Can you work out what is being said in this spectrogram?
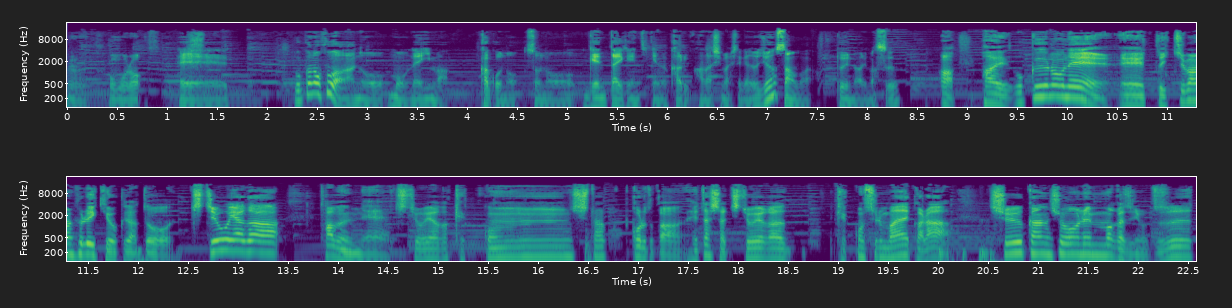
うん、おもろ。えー、僕の方は、あの、もうね、今、過去の、その、原体験的なの軽く話しましたけど、ジュンさんはどういうのあります？はい。僕のね、えーっと、一番古い記憶だと、父親が、多分ね、父親が結婚した頃とか、下手したら父親が結婚する前から、週刊少年マガジンをずーっ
